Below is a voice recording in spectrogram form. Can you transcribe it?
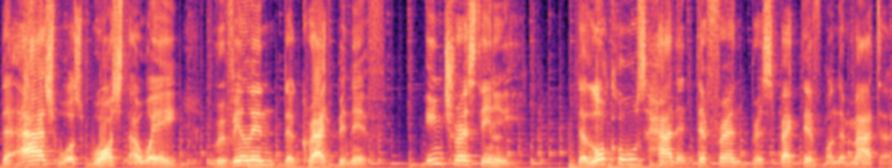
the ash was washed away, revealing the crack beneath. Interestingly, the locals had a different perspective on the matter.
